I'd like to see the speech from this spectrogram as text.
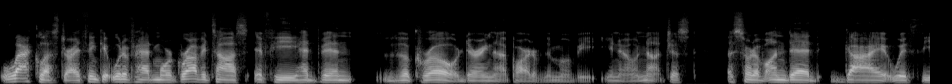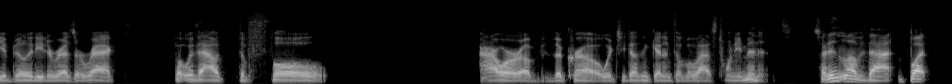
lackluster. I think it would have had more gravitas if he had been the crow during that part of the movie, you know, not just a sort of undead guy with the ability to resurrect, but without the full power of the crow, which he doesn't get until the last 20 minutes. So I didn't love that, but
